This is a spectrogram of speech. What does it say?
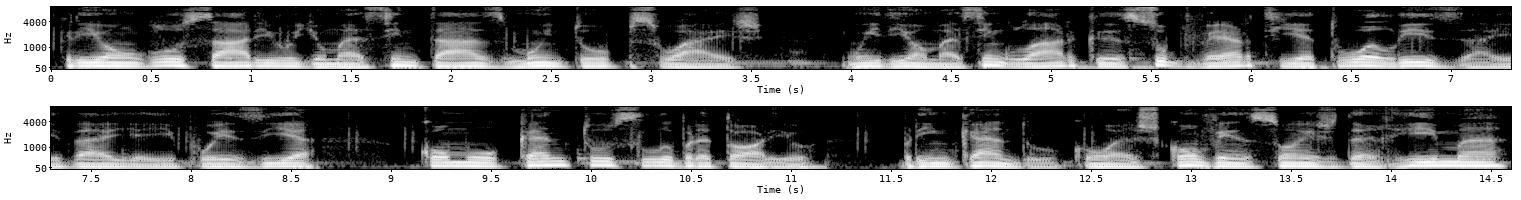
criou um glossário e uma sintase muito pessoais, um idioma singular que subverte e atualiza a ideia e poesia como canto celebratório, brincando com as convenções da rima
